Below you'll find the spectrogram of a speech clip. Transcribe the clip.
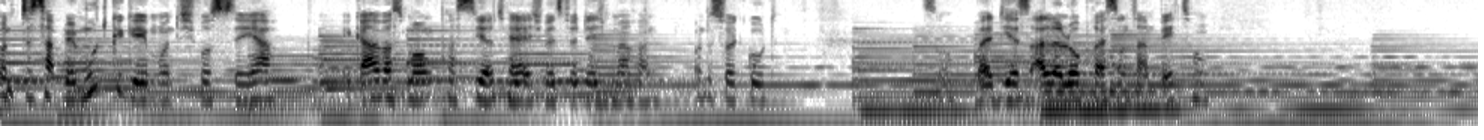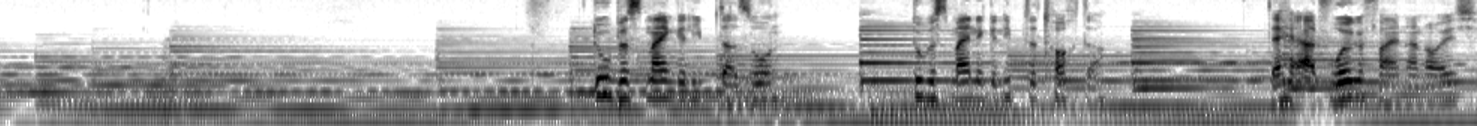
Und das hat mir Mut gegeben und ich wusste, ja, egal was morgen passiert, Herr, ich will es für dich machen und es wird gut. So, weil dir ist alle Lobpreis und Anbetung. Du bist mein geliebter Sohn. Du bist meine geliebte Tochter. Der Herr hat Wohlgefallen an euch,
